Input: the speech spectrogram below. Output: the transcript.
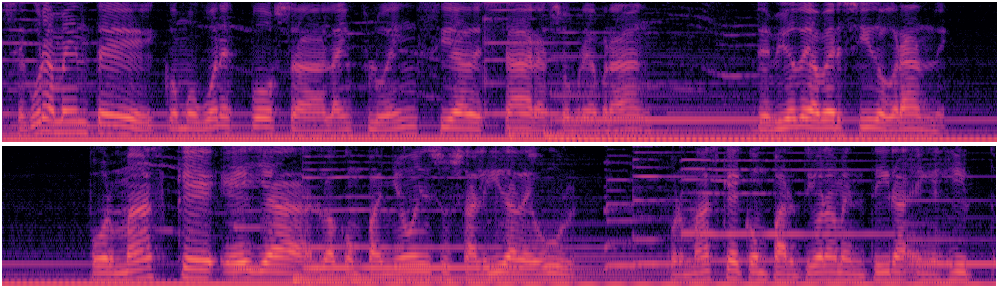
Seguramente como buena esposa la influencia de Sara sobre Abraham debió de haber sido grande por más que ella lo acompañó en su salida de Ur, por más que compartió la mentira en Egipto,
